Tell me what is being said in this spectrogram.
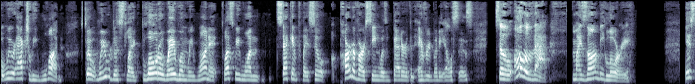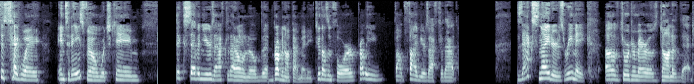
but we were actually one. So we were just like blown away when we won it. Plus, we won second place. So part of our scene was better than everybody else's. So all of that, my zombie glory, is the segue in today's film, which came six, seven years after that. I don't know, but probably not that many. 2004, probably about five years after that. Zack Snyder's remake of George Romero's Dawn of the Dead.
